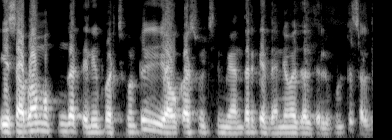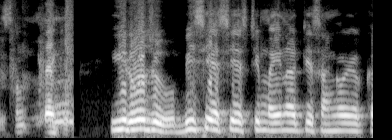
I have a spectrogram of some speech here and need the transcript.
ఈ సభాముఖంగా తెలియపరచుకుంటూ ఈ అవకాశం ఇచ్చిన మీ అందరికీ ధన్యవాదాలు తెలుపుకుంటూ సెలవుస్తున్నాం. థ్యాంక్ యూ ఈరోజు బీసీ ఎస్సీ ఎస్టీ మైనార్టీ సంఘం యొక్క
